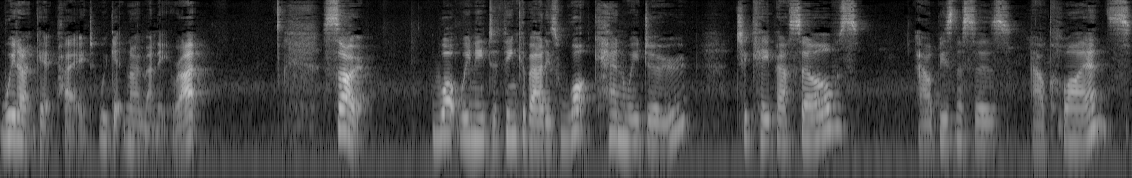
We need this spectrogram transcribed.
we don't get paid. We get no money, right? So, what we need to think about is what can we do to keep ourselves, our businesses, our clients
